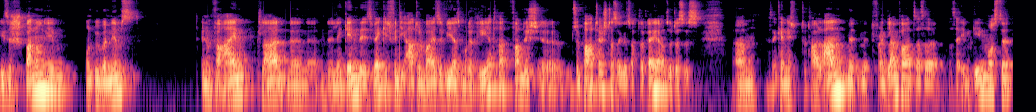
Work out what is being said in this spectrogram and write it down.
diese Spannung eben und übernimmst in einem Verein, klar, eine, eine Legende ist weg. Ich finde die Art und Weise, wie er es moderiert hat, fand ich äh, sympathisch, dass er gesagt hat, hey, also das ist, ähm, das erkenne ich total an mit, mit Frank Lampard, dass er, dass er eben gehen musste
